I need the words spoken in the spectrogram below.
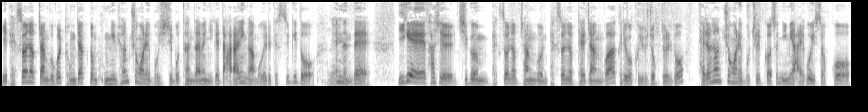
이 백선엽 장국을 동작동 국립현충원에 모시지 못한다면 이게 나라인가 뭐 이렇게 쓰기도 네. 했는데 이게 사실 지금 백선엽 장군, 백선엽 대장과 그리고 그 유족들도 대전현충원에 묻힐 것은 이미 알고 있었고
